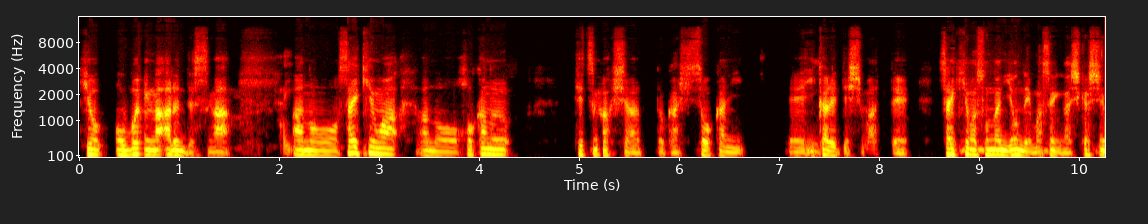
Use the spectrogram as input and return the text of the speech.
記憶、覚えがあるんですが、はい、あの、最近は、あの、他の哲学者とか思想家に、えー、行かれてしまって、最近はそんなに読んでいませんが、しかし、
